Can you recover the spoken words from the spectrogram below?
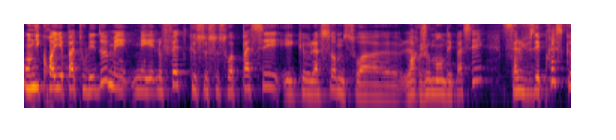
On n'y croyait pas tous les deux, mais, le fait que ce se soit passé et que la somme soit euh, largement dépassée, ça lui faisait presque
